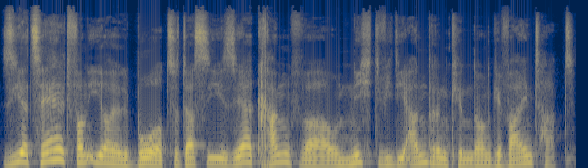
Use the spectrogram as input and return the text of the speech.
Sie erzählt von ihrer Geburt, dass sie sehr krank war und nicht wie die anderen Kinder geweint hat.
